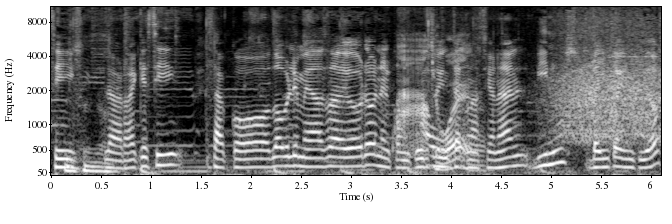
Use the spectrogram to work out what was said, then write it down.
Sí, la verdad que sí. Sacó doble medalla de oro en el concurso Ah, bueno. internacional Vinus 2022.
